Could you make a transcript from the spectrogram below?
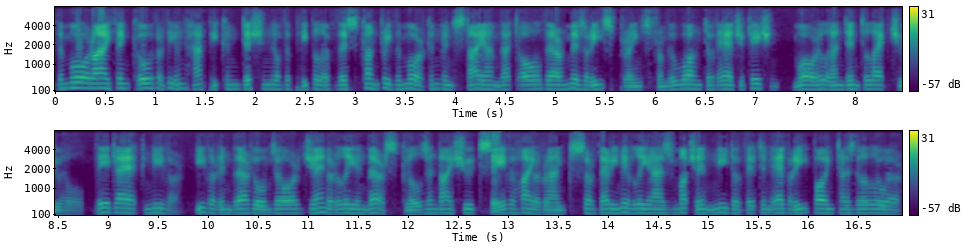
The more I think over the unhappy condition of the people of this country the more convinced I am that all their misery springs from the want of education, moral and intellectual. They get neither, either in their homes or generally in their schools and I should say the higher ranks are very nearly as much in need of it in every point as the lower.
